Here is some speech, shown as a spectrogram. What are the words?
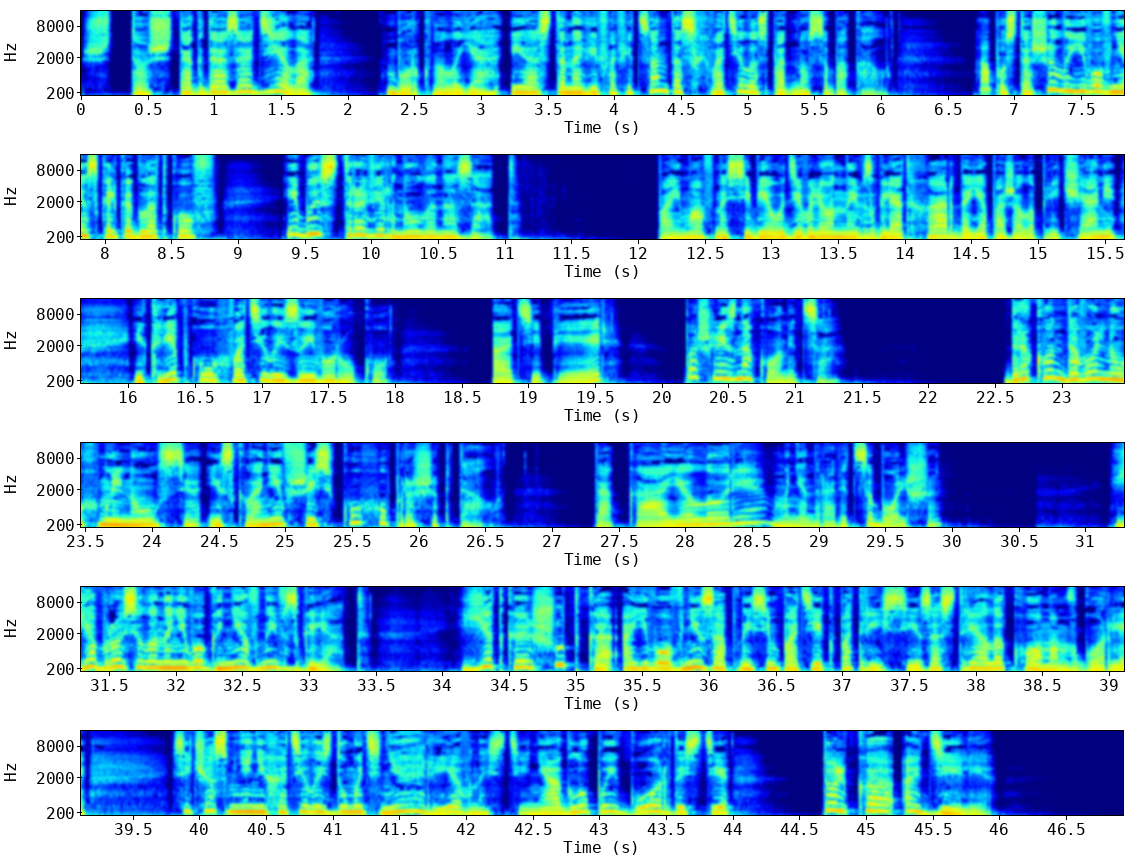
«Что ж тогда за дело?» — буркнула я и, остановив официанта, схватила с подноса бокал. Опустошила его в несколько глотков и быстро вернула назад. Поймав на себе удивленный взгляд Харда, я пожала плечами и крепко ухватилась за его руку. «А теперь пошли знакомиться». Дракон довольно ухмыльнулся и, склонившись к уху, прошептал. «Такая Лори мне нравится больше». Я бросила на него гневный взгляд. Едкая шутка о его внезапной симпатии к Патрисии застряла комом в горле. Сейчас мне не хотелось думать ни о ревности, ни о глупой гордости, только о деле.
